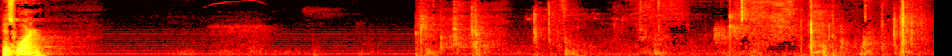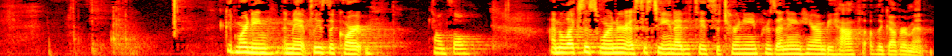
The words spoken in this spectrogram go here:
Ms. Warner? Good morning, and may it please the court. Counsel, I'm Alexis Warner, Assistant United States Attorney, presenting here on behalf of the government.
